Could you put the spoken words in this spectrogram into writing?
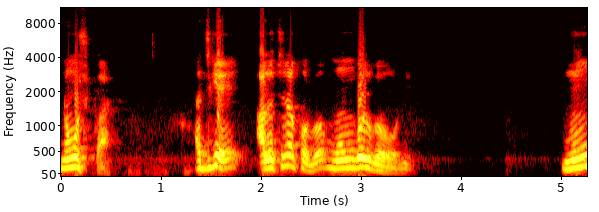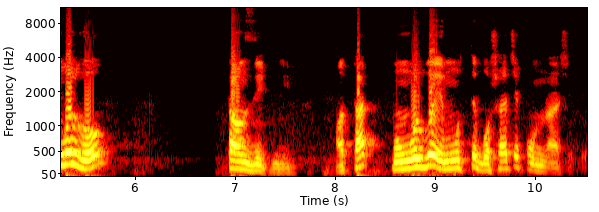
নমস্কার। আজকে আলোচনা করব মঙ্গল গ্রহ নিয়ে। মঙ্গল গ্রহ ট্রানজিট নিয়ে, অর্থাৎ মঙ্গল গ্রহ এই মুহূর্তে বসে আছে কন্যা রাশিতে।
